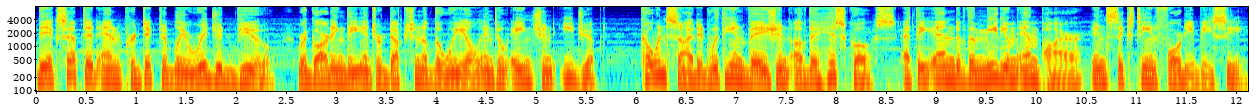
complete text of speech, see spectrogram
The accepted and predictably rigid view regarding the introduction of the wheel into ancient Egypt coincided with the invasion of the Hyksos at the end of the Median Empire in 1640 BC.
